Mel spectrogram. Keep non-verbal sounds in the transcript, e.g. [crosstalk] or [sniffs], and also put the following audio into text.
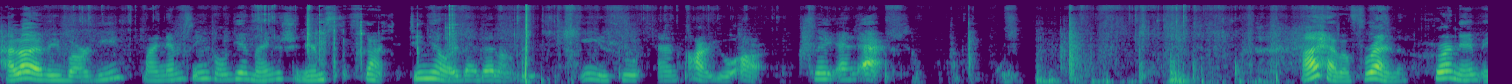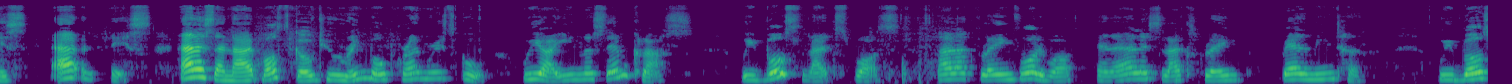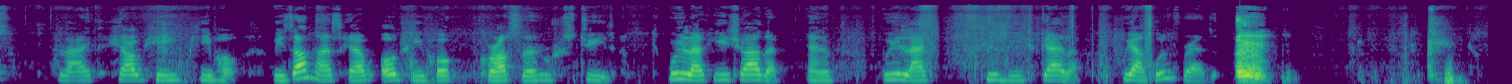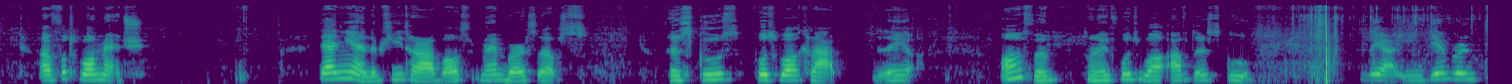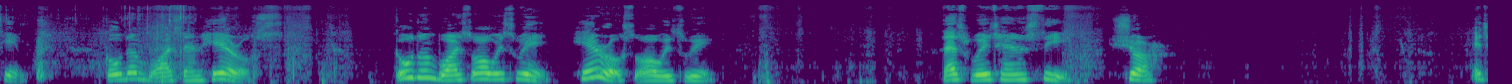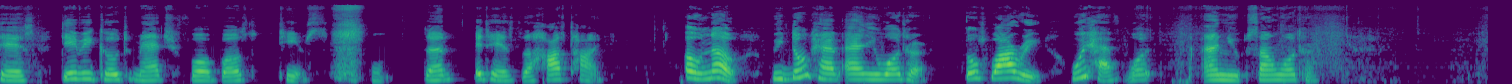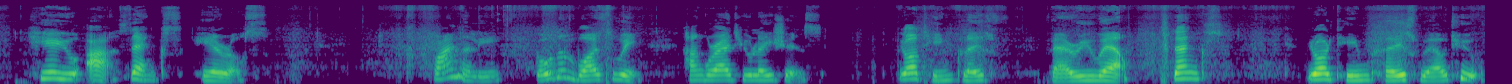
Hello, everybody. My name is 金童天，my English name is Sky。今天我为大家朗读英语书 M 二 U 二 Say and Act。I have a friend. Her name is Alice. Alice and I both go to Rainbow Primary School. We are in the same class. We both like sports. I like playing volleyball, and Alice likes playing badminton. We both like helping people. We sometimes help old people cross the street. We like each other and we like to be together. We are good friends. [coughs] A football match. Danny and Peter are both members of the school's football club. They often play football after school. They are in different teams Golden Boys and Heroes. Golden Boys always win, Heroes always win. Let's wait and see. Sure. It is difficult match for both teams. [sniffs] Then it is the half time. Oh no, we don't have any water. Don't worry, we have what any some water. Here you are. Thanks, heroes. Finally, Golden Boys win. Congratulations. Your team plays very well. Thanks. Your team plays well too.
